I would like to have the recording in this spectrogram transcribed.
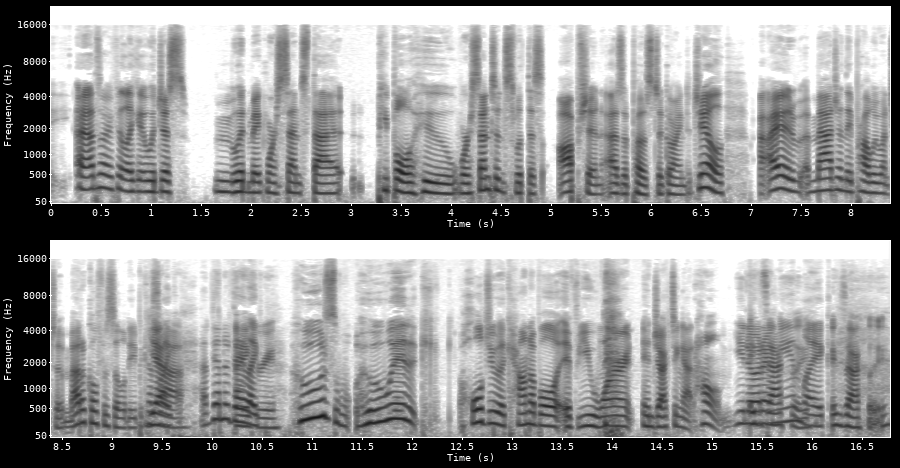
it, that's why I feel like it would just would make more sense that people who were sentenced with this option as opposed to going to jail, I imagine they probably went to a medical facility because Yeah. like at the end of the day I like agree. who's who would hold you accountable if you weren't injecting at home? You know what I mean? Like exactly.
